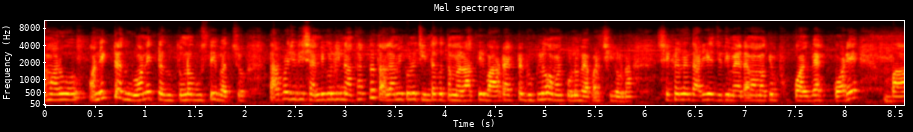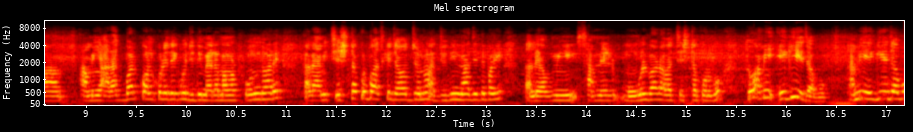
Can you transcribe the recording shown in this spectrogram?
আমারও অনেকটা দূর অনেকটা দূর, তোমরা বুঝতেই পারছ। তারপর যদি স্যান্ডিগলি না থাকতো, তাহলে আমি কোনো চিন্তা করতাম না। রাত্রি বারোটা একটা ঢুকলেও আমার কোনো ব্যাপার ছিল না। সেখানে দাঁড়িয়ে যদি ম্যাডাম আমাকে কল ব্যাক করে, বা আমি আরেকবার কল করে দেখব, যদি ম্যাডাম আমার ফোন ধরে, তাহলে আমি চেষ্টা করব আজকে যাওয়ার জন্য। আর যদি না যেতে পারি, তাহলে আমি সামনের মঙ্গলবার আবার চেষ্টা করব। তো আমি এগিয়ে যাব, আমি এগিয়ে যাব,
